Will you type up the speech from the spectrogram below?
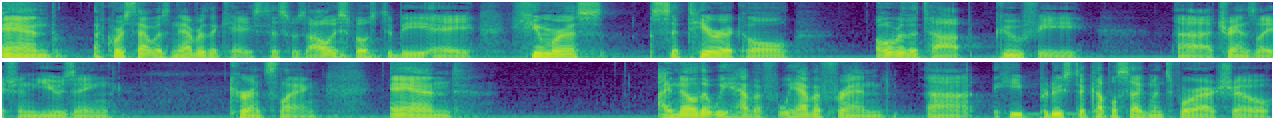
And of course, that was never the case. This was always supposed to be a humorous, satirical, over the top, goofy uh, translation using current slang. And I know that we have a we have a friend. Uh, he produced a couple segments for our show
